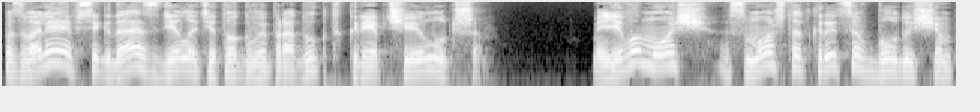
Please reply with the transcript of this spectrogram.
позволяя всегда сделать итоговый продукт крепче и лучше. Его мощь сможет открыться в будущем,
